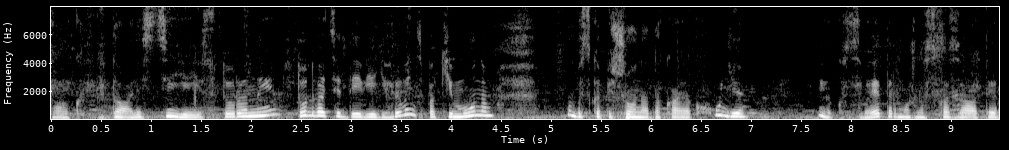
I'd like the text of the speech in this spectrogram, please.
Так, далі з цієї сторони 129 гривень з покемоном. Ну, без капюшона така, як худі, як светр, можна сказати.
